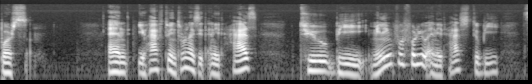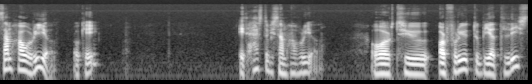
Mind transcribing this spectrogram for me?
person and you have to internalize it and it has to be meaningful for you and it has to be somehow real okay? It has to be somehow real or to or for you to be at least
